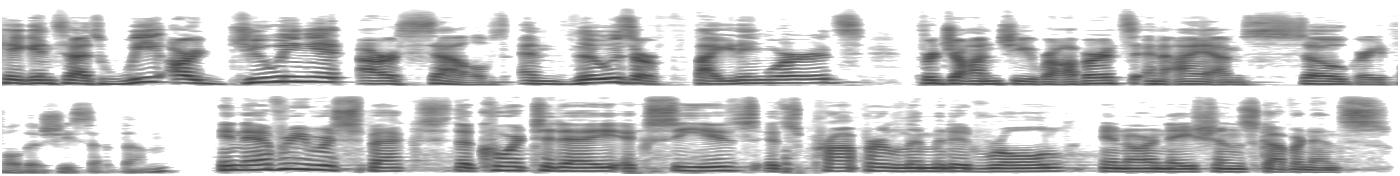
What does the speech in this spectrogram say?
Kagan says, we are doing it ourselves. And those are fighting words for John G. Roberts. And I am so grateful that she said them. In every respect, the court today exceeds its proper limited role in our nation's governance.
